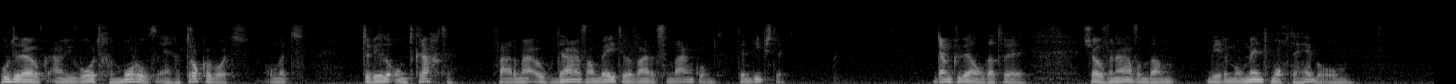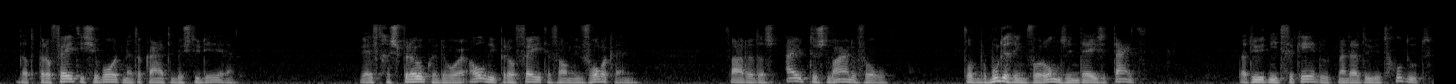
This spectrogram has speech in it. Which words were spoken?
Hoe er ook aan uw woord gemorreld en getrokken wordt om het te willen ontkrachten. Vader, maar ook daarvan weten we waar het vandaan komt, ten diepste. Dank u wel dat we zo vanavond dan weer een moment mochten hebben om dat profetische woord met elkaar te bestuderen. U heeft gesproken door al die profeten van uw volk. En vader, dat is uiterst waardevol. Tot bemoediging voor ons in deze tijd. Dat u het niet verkeerd doet, maar dat u het goed doet.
